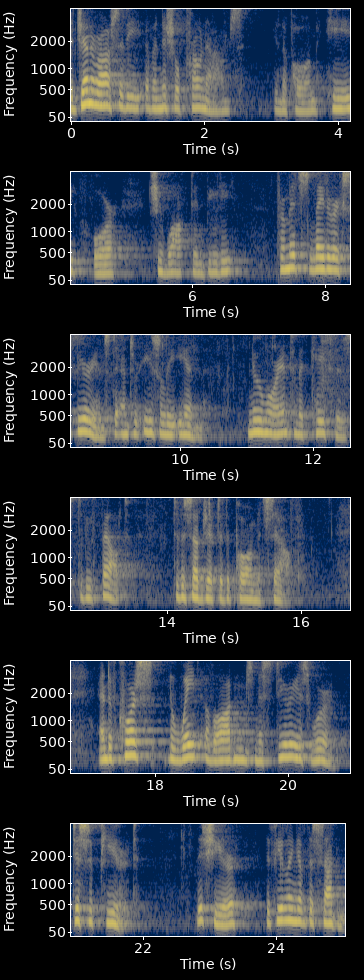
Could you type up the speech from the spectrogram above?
The generosity of initial pronouns in the poem, he or she walked in beauty, permits later experience to enter easily in, new, more intimate cases to be felt to the subject of the poem itself. And of course, the weight of Auden's mysterious word disappeared. This year, the feeling of the sudden,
